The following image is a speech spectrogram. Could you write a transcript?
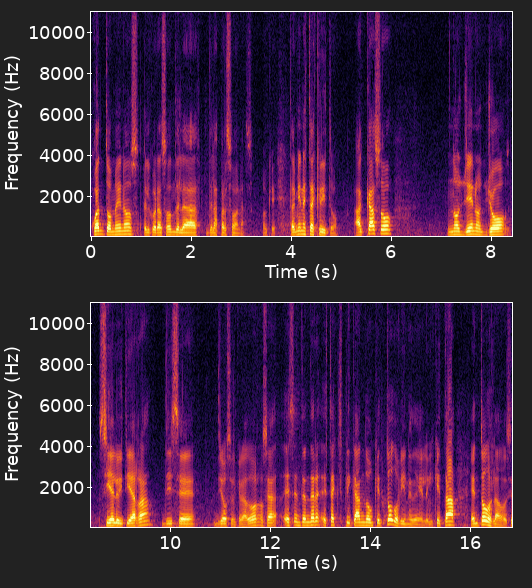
cuanto menos el corazón de, de las personas. Okay. También está escrito, ¿acaso no lleno yo cielo y tierra? Dice Dios el Creador. O sea, es entender, está explicando que todo viene de Él y que está en todos lados.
